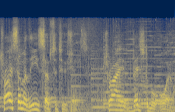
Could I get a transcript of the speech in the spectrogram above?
Try some of these substitutions. Try vegetable oil,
